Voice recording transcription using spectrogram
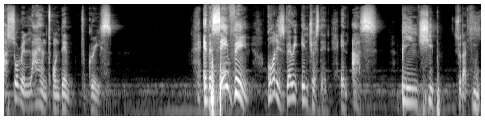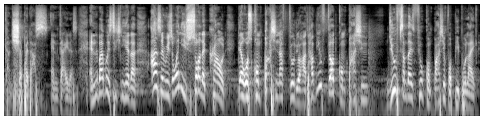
are so reliant on them to graze. In the same vein, God is very interested in us being sheep so that he can shepherd us and guide us. And the Bible is teaching here that as a result, when he saw the crowd, there was compassion that filled your heart. Have you felt compassion? Do you sometimes feel compassion for people like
